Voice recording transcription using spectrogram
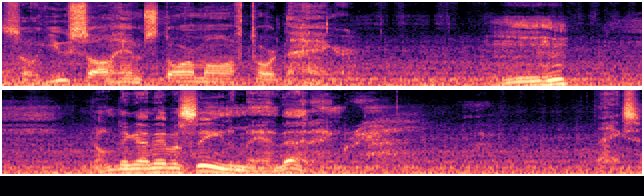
So you saw him storm off toward the hangar. Mm-hmm. Don't think I've ever seen a man that angry. Thanks.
